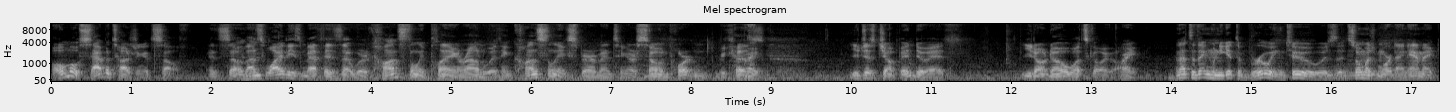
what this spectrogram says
almost sabotaging itself. And so mm-hmm. that's why these methods that we're constantly playing around with and constantly experimenting are so important because Right. you just jump into it. You don't know what's going on. Right. And that's the thing when you get to brewing too, is it's so much more dynamic.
